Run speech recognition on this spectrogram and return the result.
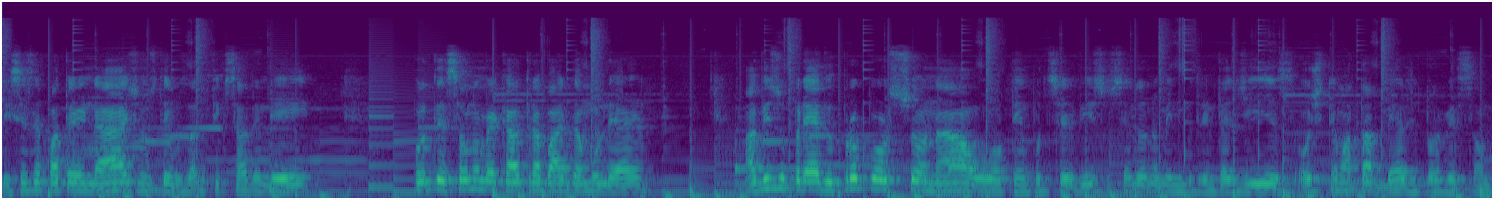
Licença paternidade nos termos fixado em lei. Proteção no mercado de trabalho da mulher Aviso prévio proporcional ao tempo de serviço, sendo no mínimo 30 dias. Hoje tem uma tabela de progressão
